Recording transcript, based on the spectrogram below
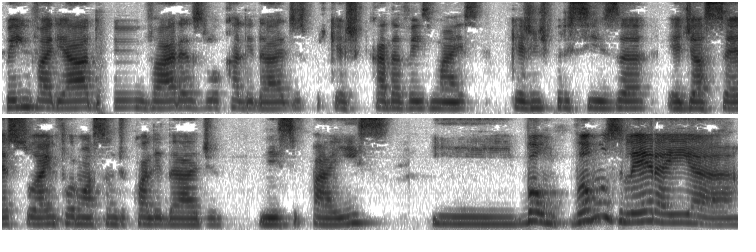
bem variado em várias localidades, porque acho que cada vez mais que a gente precisa é de acesso à informação de qualidade nesse país. E, bom, vamos ler aí a.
